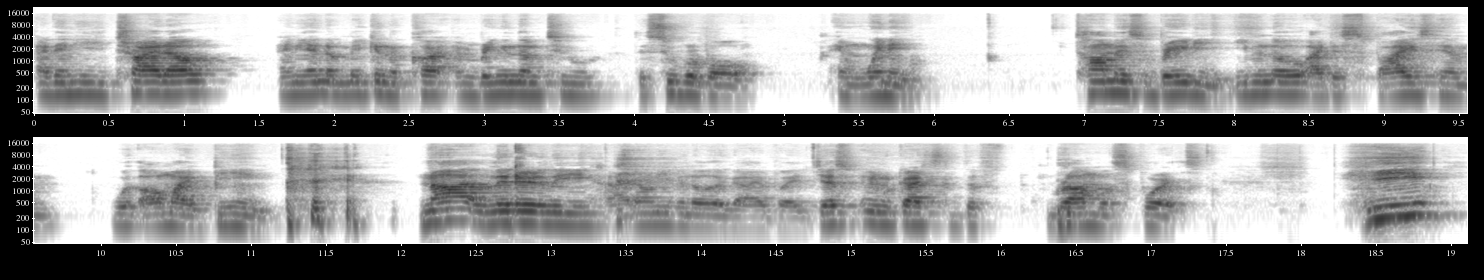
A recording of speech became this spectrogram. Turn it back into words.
And then he tried out and he ended up making the cut and bringing them to the Super Bowl and winning. Thomas Brady, even though I despise him with all my being, not literally, I don't even know the guy, but just in regards to the realm of sports, he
